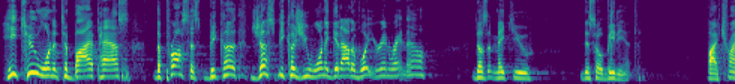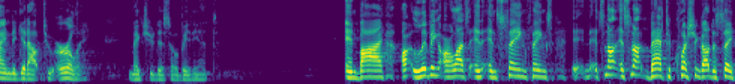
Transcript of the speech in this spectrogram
He too wanted to bypass the process because just because you want to get out of what you're in right now doesn't make you disobedient. By trying to get out too early makes you disobedient and by our, living our lives and, and saying things, it's not, it's not bad to question God to say,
